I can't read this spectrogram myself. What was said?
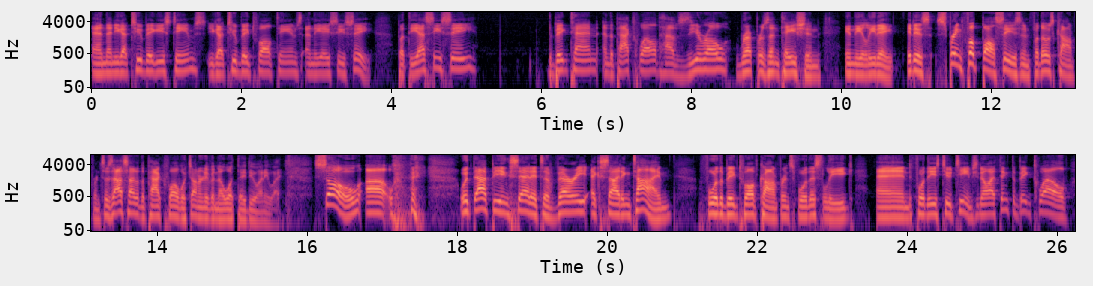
And then you got two Big East teams, you got two Big 12 teams, and the ACC. But the SEC, the Big 10, and the Pac 12 have zero representation in the Elite Eight. It is spring football season for those conferences outside of the Pac 12, which I don't even know what they do anyway. So, uh, with that being said, it's a very exciting time for the Big 12 conference, for this league, and for these two teams. You know, I think the Big 12,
